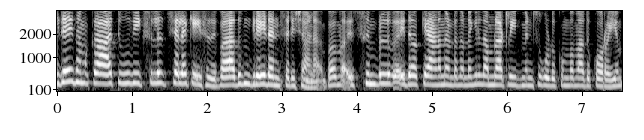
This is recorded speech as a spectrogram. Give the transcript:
ഇതേ നമുക്ക് ആ ടു വീക്സിൽ ചില കേസസ് ഇപ്പോൾ അതും ഗ്രേഡ് അനുസരിച്ചാണ്. ഇപ്പം സിമ്പിൾ ഇതൊക്കെ ആണെന്നുണ്ടെന്നുണ്ടെങ്കിൽ നമ്മൾ ആ ട്രീറ്റ്മെന്റ്സ് കൊടുക്കുമ്പം അത് കുറയും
